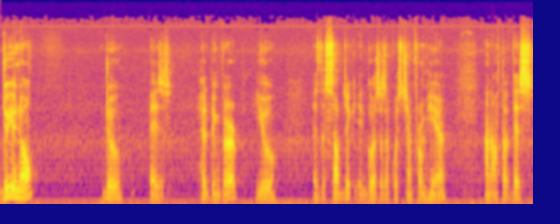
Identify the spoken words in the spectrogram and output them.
do you know? Do is helping verb. You is the subject. It goes as a question from here. And after this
